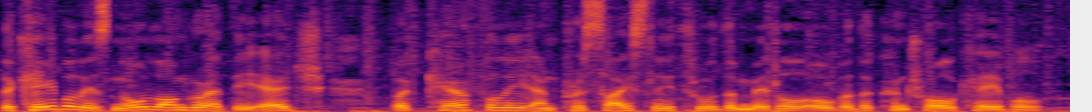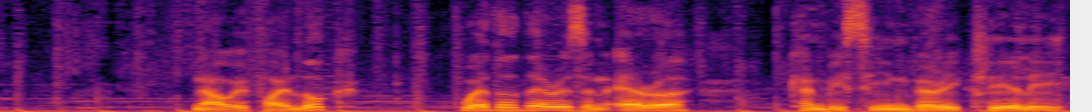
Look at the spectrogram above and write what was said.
the cable is no longer at the edge, but carefully and precisely through the middle over the control cable. Now if I look, whether there is an error can be seen very clearly,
